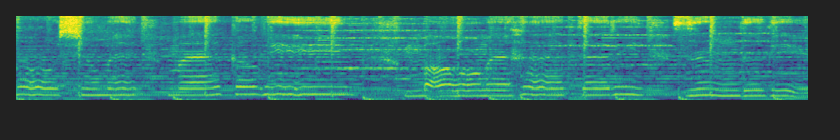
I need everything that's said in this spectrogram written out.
होश में, मैं कभी बाहों में है तेरी ज़िंदगी।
